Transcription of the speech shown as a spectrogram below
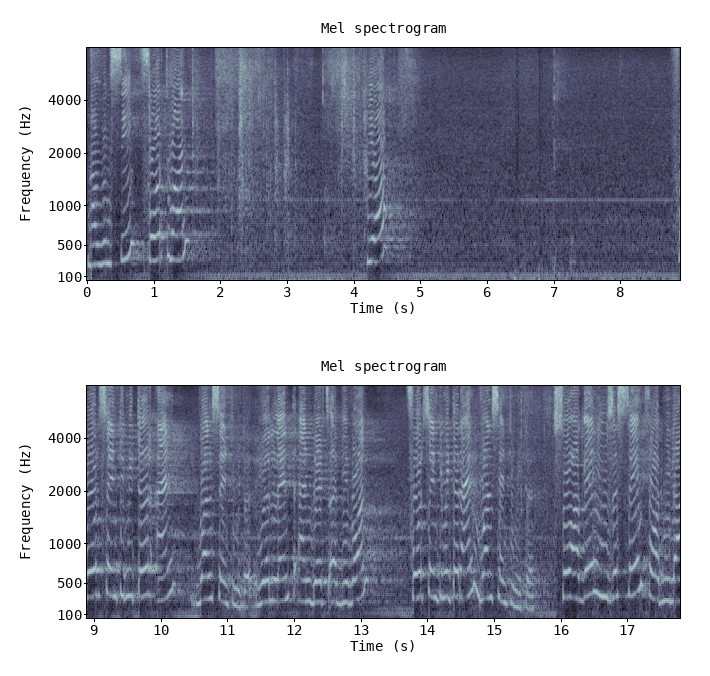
Now we'll see fourth one. Here 4 centimeter and 1 centimeter. Here length and breadth are given. 4 centimeter and 1 centimeter. So again use the same formula.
